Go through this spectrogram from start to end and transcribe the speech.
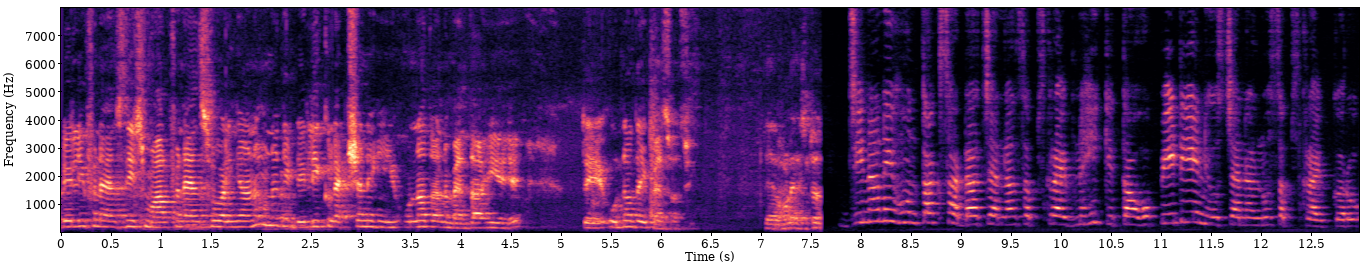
ਡੇਲੀ ਫਾਈਨੈਂਸ ਦੀ ਸਮਾਲ ਫਾਈਨੈਂਸ ਵਾਲੀਆਂ ਨਾ ਉਹਨਾਂ ਦੀ ਡੇਲੀ ਕਲੈਕਸ਼ਨ ਹੀ ਉਹਨਾਂ ਦਾ ਨੁਮਾਇੰਦਾ ਹੀ ਇਹ ਤੇ ਉਹਨਾਂ ਦਾ ਹੀ ਪੈਸਾ ਸੀ। ਤੇ ਹੁਣ ਇਸ ਤੋਂ ਜਿਨ੍ਹਾਂ ਨੇ ਹੁਣ ਤੱਕ ਸਾਡਾ ਚੈਨਲ ਸਬਸਕ੍ਰਾਈਬ ਨਹੀਂ ਕੀਤਾ, ਉਹ ਪੀਟੀਏ ਨਿਊਜ਼ ਚੈਨਲ ਨੂੰ ਸਬਸਕ੍ਰਾਈਬ ਕਰੋ।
